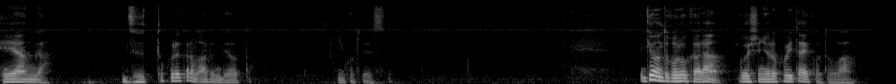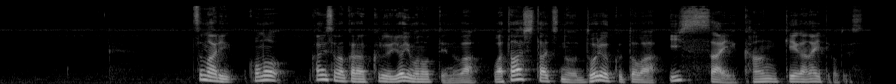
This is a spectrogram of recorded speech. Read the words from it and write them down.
平安がずっとこれからもあるんだよと。いうことです。今日のところからご一緒に喜びたいことはつまりこの神様から来る良いものっていうのは私たちの努力とは一切関係がないってことです。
